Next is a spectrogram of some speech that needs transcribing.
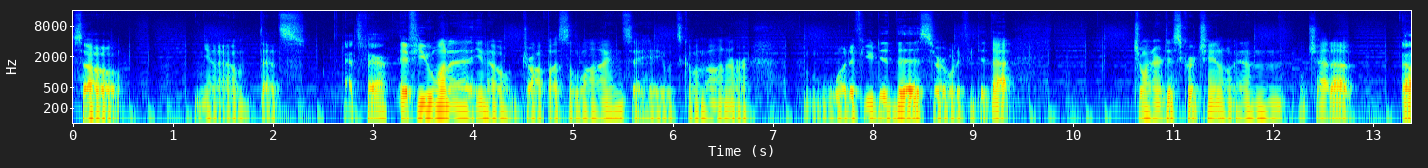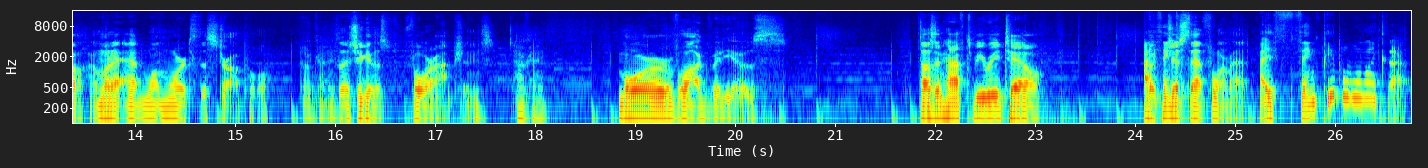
So, you know, that's That's fair. if you want to, you know, drop us a line, say, hey, what's going on? Or what if you did this? Or what if you did that? Join our Discord channel and we'll chat up. Oh, I'm gonna add one more to the straw poll. Okay. So that should give us four options. Okay. More vlog videos. Doesn't have to be retail, I think just that format. I think people will like that.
